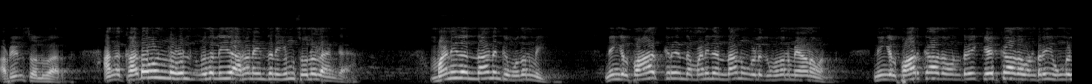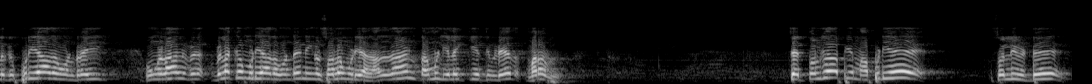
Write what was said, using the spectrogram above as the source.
அப்படின்னு சொல்லுவார். அங்க கடவுள் நுதல்- நுதலிய அகனைந்தனையும் சொல்லலங்க மனிதன் தான் இங்கு முதன்மை. நீங்கள் பார்க்கிற இந்த மனிதன் தான் உங்களுக்கு முதன்மையானவன். நீங்கள் பார்க்காத ஒன்றை கேட்காத ஒன்றை உங்களுக்கு புரியாத ஒன்றை உங்களால் விளக்க முடியாத ஒன்றை நீங்கள் சொல்ல முடியாது. அதுதான் தமிழ் இலக்கியத்தினுடைய மரபு. சரி தொல்காப்பியம் அப்படியே சொல்லிவிட்டு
